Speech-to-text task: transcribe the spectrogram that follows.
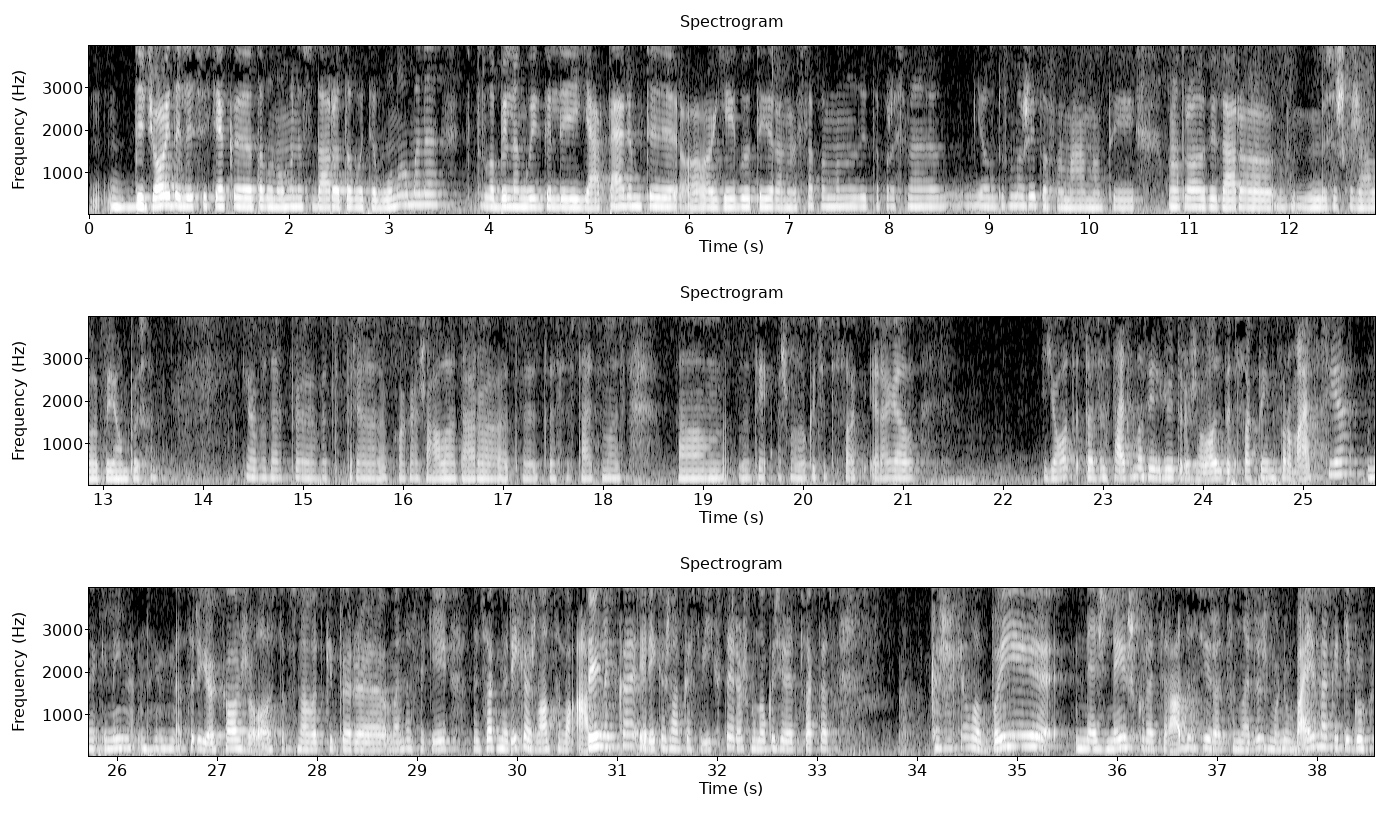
didžioji dalis vis tiek e, tavo nuomonė sudaro tavo tėvų nuomonę, tai tu labai lengvai gali ją perimti, o jeigu tai yra nuslepiama, nu, tai ta prasme, jos bus mažai to formavimo, tai man atrodo, tai daro visišką žalą abiejom pusėm. Jo, bet dar prie, bet prie kokią žalą daro ta, tas įstatymas. Um, nu, tai aš manau, kad čia tiesiog yra gal... Jo, ta- tas įstatymas tai tikrai turi žalos, bet tiesiog ta informacija, nu, jinai ne- neturi jokios žalos. Taip, man, kaip ir man tas sakėjai, nu, tiesiog nu, reikia žinoti savo aplinką ir reikia žinoti, kas vyksta. Ir aš manau, kad čia yra tiesiog tas kažkokia labai nežinia, iš kur atsiradusi racionali žmonių baime, kad jeigu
